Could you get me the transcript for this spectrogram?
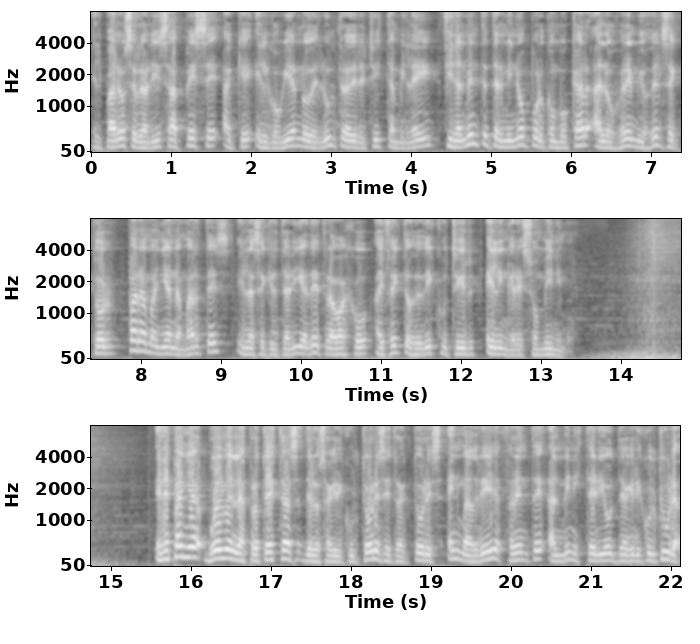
El paro se realiza pese a que el gobierno del ultraderechista Milei finalmente terminó por convocar a los gremios del sector para mañana martes en la Secretaría de Trabajo a efectos de discutir el ingreso mínimo. En España vuelven las protestas de los agricultores y tractores en Madrid frente al Ministerio de Agricultura.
